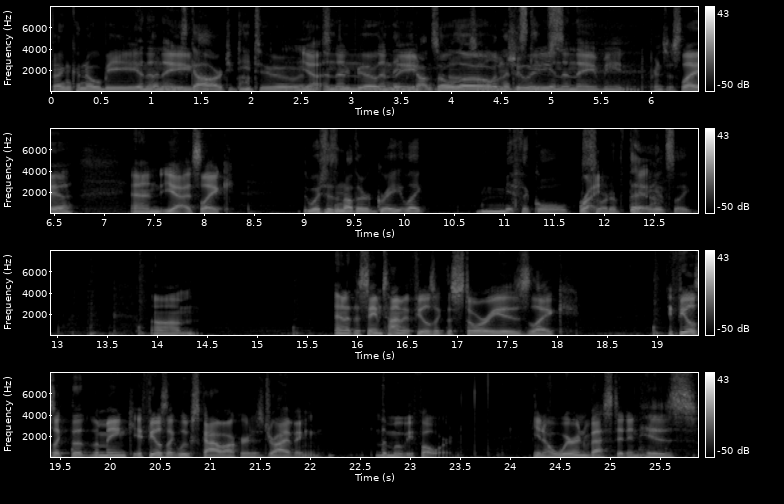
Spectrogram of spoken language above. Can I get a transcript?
Ben Kenobi, and, And then, then he's they- got R two D two, yeah and then, C-3PO, then they, meet Han Solo, and then Chewie, keeps, and then they meet princess leia and yeah it's like which is another great like mythical Right, sort of thing. yeah. It's like um and at the same time it feels like the story is like it feels like the the main it feels like luke skywalker is driving the movie forward you know we're invested in his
